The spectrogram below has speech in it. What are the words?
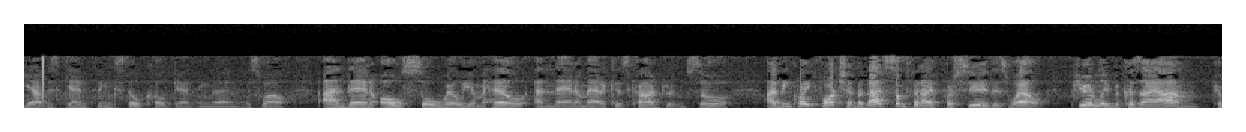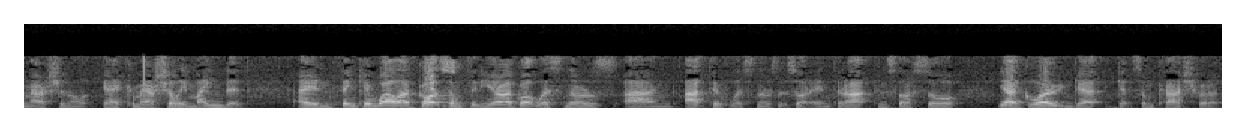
yeah, it was Genting, still called Genting then as well. And then also William Hill and then America's Card Room. So I've been quite fortunate, but that's something I've pursued as well purely because I am commercial, uh, commercially minded and thinking, well, I've got something here. I've got listeners and active listeners that sort of interact and stuff. So, yeah, go out and get get some cash for it.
